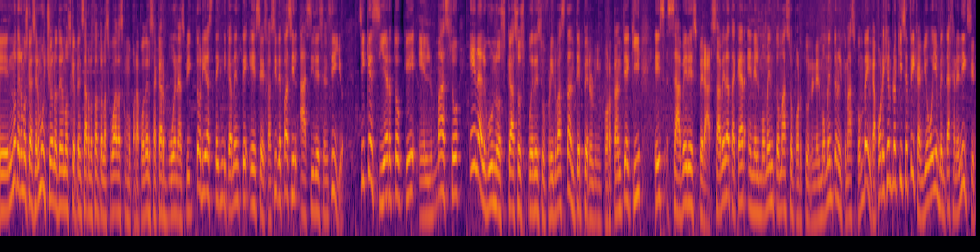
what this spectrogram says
Eh, no tenemos que hacer mucho, no tenemos que pensarnos tanto las jugadas como para poder sacar buenas victorias. Técnicamente es eso, así de fácil, así de sencillo. Sí que es cierto que el mazo en algunos casos puede sufrir bastante, pero lo importante aquí es saber esperar, saber atacar en el momento más oportuno, en el momento en el que más convenga. Por ejemplo, aquí se fijan, yo voy en ventaja en Elixir.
